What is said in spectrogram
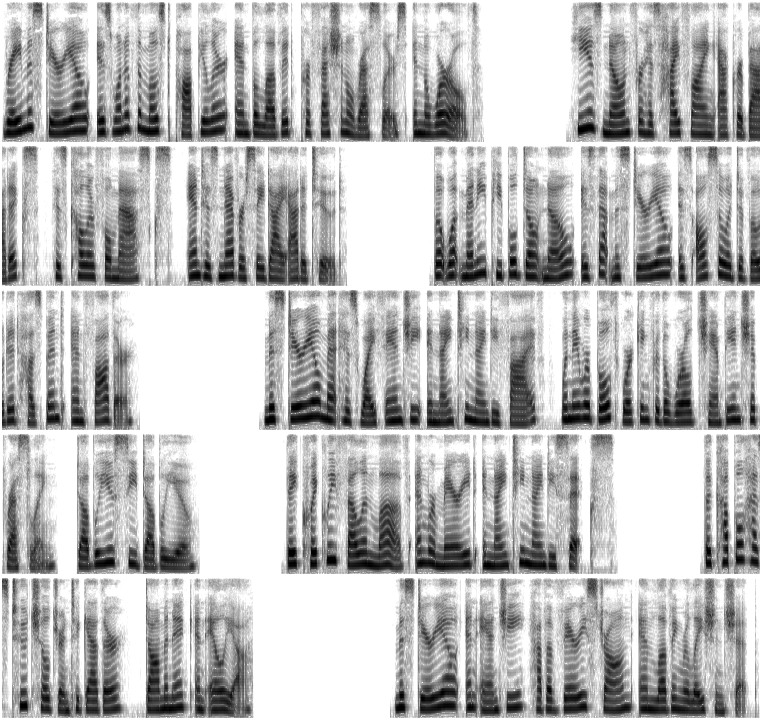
Rey Mysterio is one of the most popular and beloved professional wrestlers in the world. He is known for his high-flying acrobatics, his colorful masks, and his never-say-die attitude. But what many people don't know is that Mysterio is also a devoted husband and father. Mysterio met his wife Angie in 1995 when they were both working for the World Championship Wrestling, WCW. They quickly fell in love and were married in 1996. The couple has two children together, Dominic and Ilya. Mysterio and Angie have a very strong and loving relationship.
